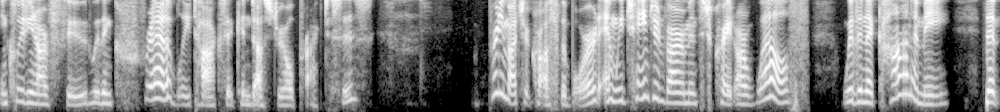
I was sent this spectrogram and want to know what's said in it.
including our food, with incredibly toxic industrial practices pretty much across the board. And we change environments to create our wealth with an economy that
